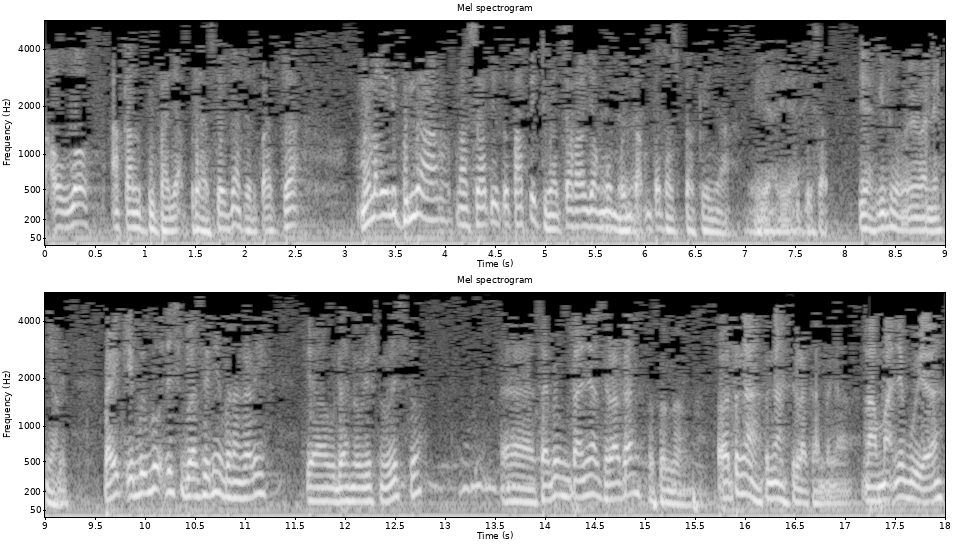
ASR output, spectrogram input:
Allah akan lebih banyak berhasilnya daripada memang ini benar nasihat itu tapi dengan cara yang membentak-bentak dan sebagainya. Iya iya. Gitu, ya gitu memang ya. ya. Baik ibu-ibu di sebelah sini barangkali ya udah nulis-nulis tuh. Eh, saya mau tanya silakan. Oh, tengah tengah silakan tengah. Namanya Bu ya.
